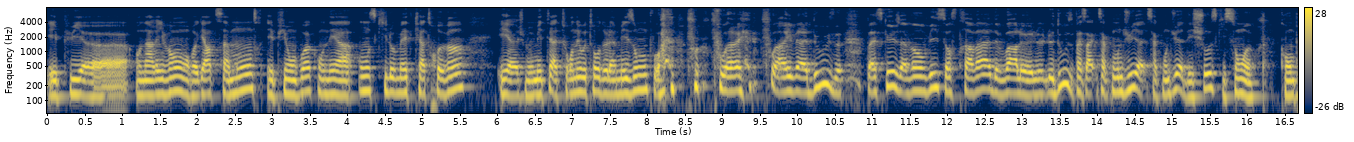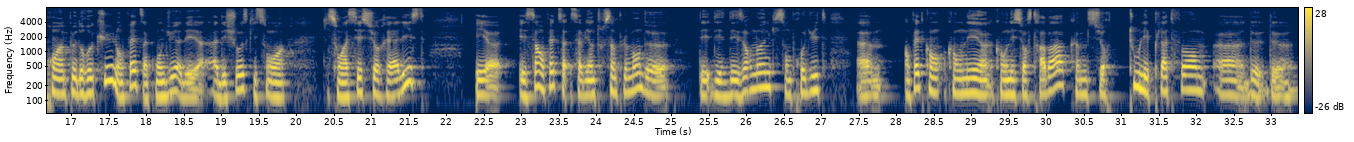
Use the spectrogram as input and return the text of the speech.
Et puis euh, en arrivant, on regarde sa montre et puis on voit qu'on est à 11 km 80 et euh, je me mettais à tourner autour de la maison pour, pour, pour arriver à 12 parce que j'avais envie sur Strava de voir le, le, 12. Enfin, ça, ça, conduit, ça conduit à des choses qui sont, euh, quand on prend un peu de recul, en fait, ça conduit à des, à des choses qui sont, qui sont assez surréalistes. Et, et ça, en fait, ça, vient tout simplement de, des, des, hormones qui sont produites en fait, quand, on est, euh, quand on est sur Strava, comme sur toutes les plateformes euh, de,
